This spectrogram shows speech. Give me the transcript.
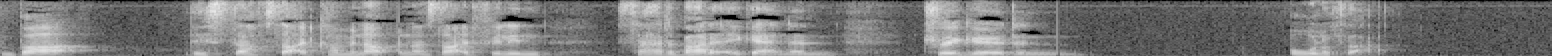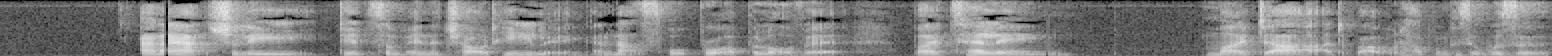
But this stuff started coming up and I started feeling sad about it again and triggered and all of that. And I actually did some inner child healing and that's what brought up a lot of it by telling my dad about what happened because it was a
